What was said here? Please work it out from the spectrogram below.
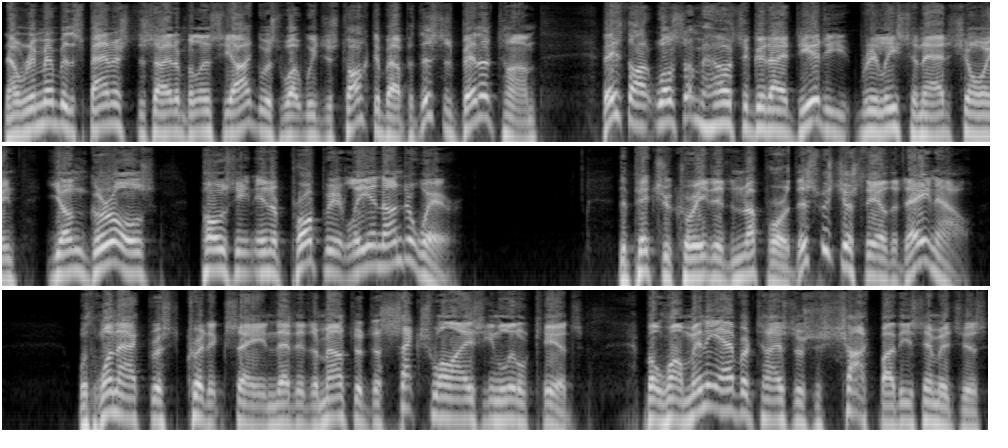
Now, remember, the Spanish designer Balenciaga was what we just talked about, but this is Benetton. They thought, well, somehow it's a good idea to release an ad showing young girls posing inappropriately in underwear. The picture created an uproar. This was just the other day now, with one actress critic saying that it amounted to sexualizing little kids. But while many advertisers are shocked by these images,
